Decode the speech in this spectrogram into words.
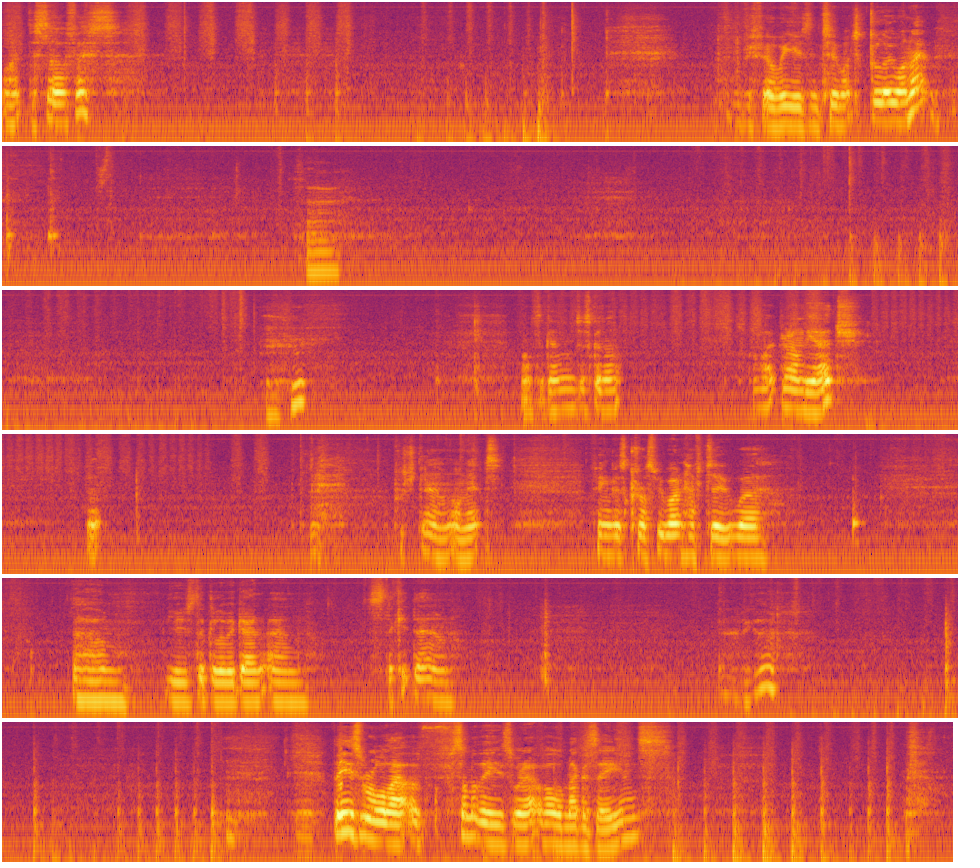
wipe the surface. If you feel we're using too much glue on it. So mm -hmm. Once again I'm just going to wipe around the edge but push down on it. Fingers crossed we won't have to uh, um, use the glue again and stick it down. There we go. These were all out of, some of these were out of old magazines.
